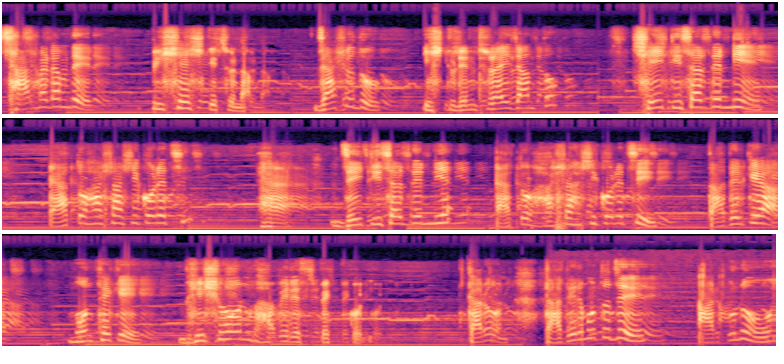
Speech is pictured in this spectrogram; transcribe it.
স্যার ম্যাডামদের বিশেষ কিছু নাম যা শুধু স্টুডেন্টরাই জানতো। সেই টিচারদের নিয়ে এত হাসাহাসি করেছি? হ্যাঁ যেই টিচারদের নিয়ে এত হাসাহাসি করেছি, তাদেরকে আজ মন থেকে ভীষণ ভাবে রেসপেক্ট করি। কারণ তাদের মতো যে আর কোনো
